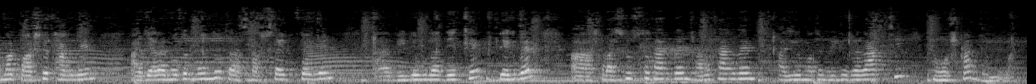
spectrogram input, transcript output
আমার পাশে থাকবেন। আর যারা নতুন বন্ধু, তারা সাবস্ক্রাইব করবেন ভিডিওগুলো দেখে দেখবেন। আর সবাই সুস্থ থাকবেন, ভালো থাকবেন। আজকের মতো ভিডিওটা রাখছি। নমস্কার, ধন্যবাদ।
